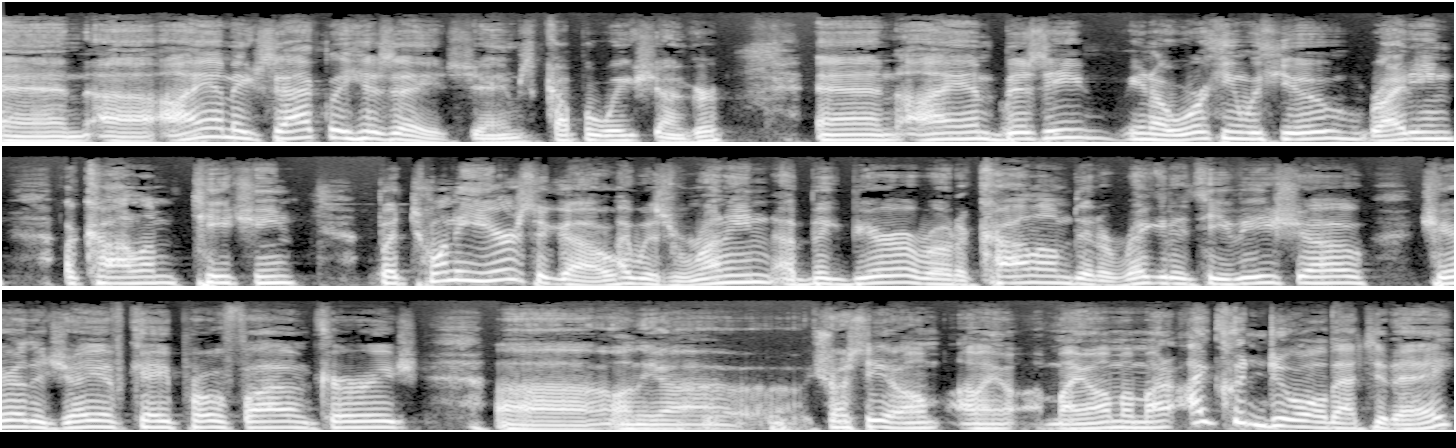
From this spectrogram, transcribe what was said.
And uh, I am exactly his age, James, a couple weeks younger. And I am busy, you know, working with you, writing a column, teaching. But 20 years ago, I was running a big bureau, wrote a column, did a regular TV show, chair of the JFK profile and courage uh, on the uh, trustee of my, my alma mater. I couldn't do all that today.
